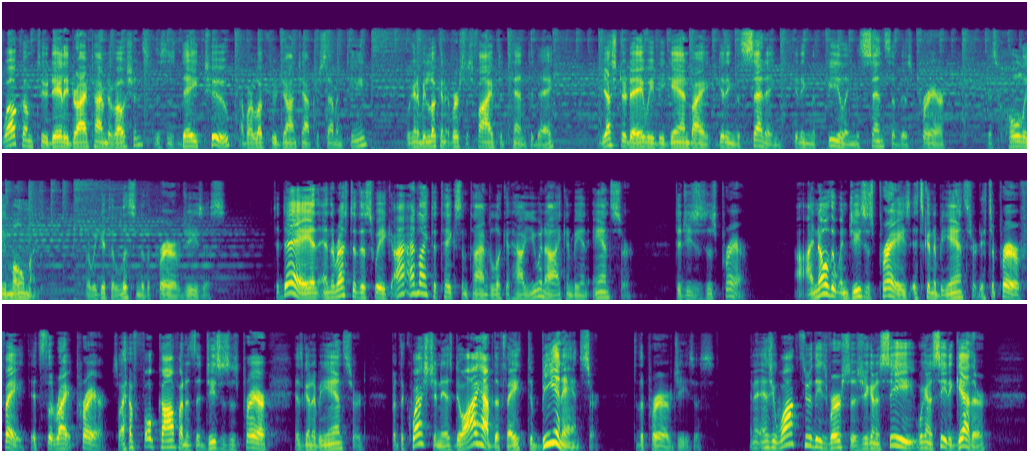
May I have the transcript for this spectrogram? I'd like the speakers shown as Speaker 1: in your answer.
Speaker 1: Welcome to Daily Drive Time Devotions. This is day two of our look through John chapter 17. We're going to be looking at verses 5 to 10 today. Yesterday, we began by getting the setting, getting the feeling, the sense of this prayer, this holy moment where we get to listen to the prayer of Jesus. Today and, the rest of this week, I, I'd like to take some time to look at how you and I can be an answer to Jesus' prayer. I know that when Jesus prays, it's going to be answered. It's a prayer of faith. It's the right prayer. So I have full confidence that Jesus' prayer is going to be answered. But the question is, do I have the faith to be an answer to the prayer of Jesus? And as you walk through these verses, you're going to see, we're going to see together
